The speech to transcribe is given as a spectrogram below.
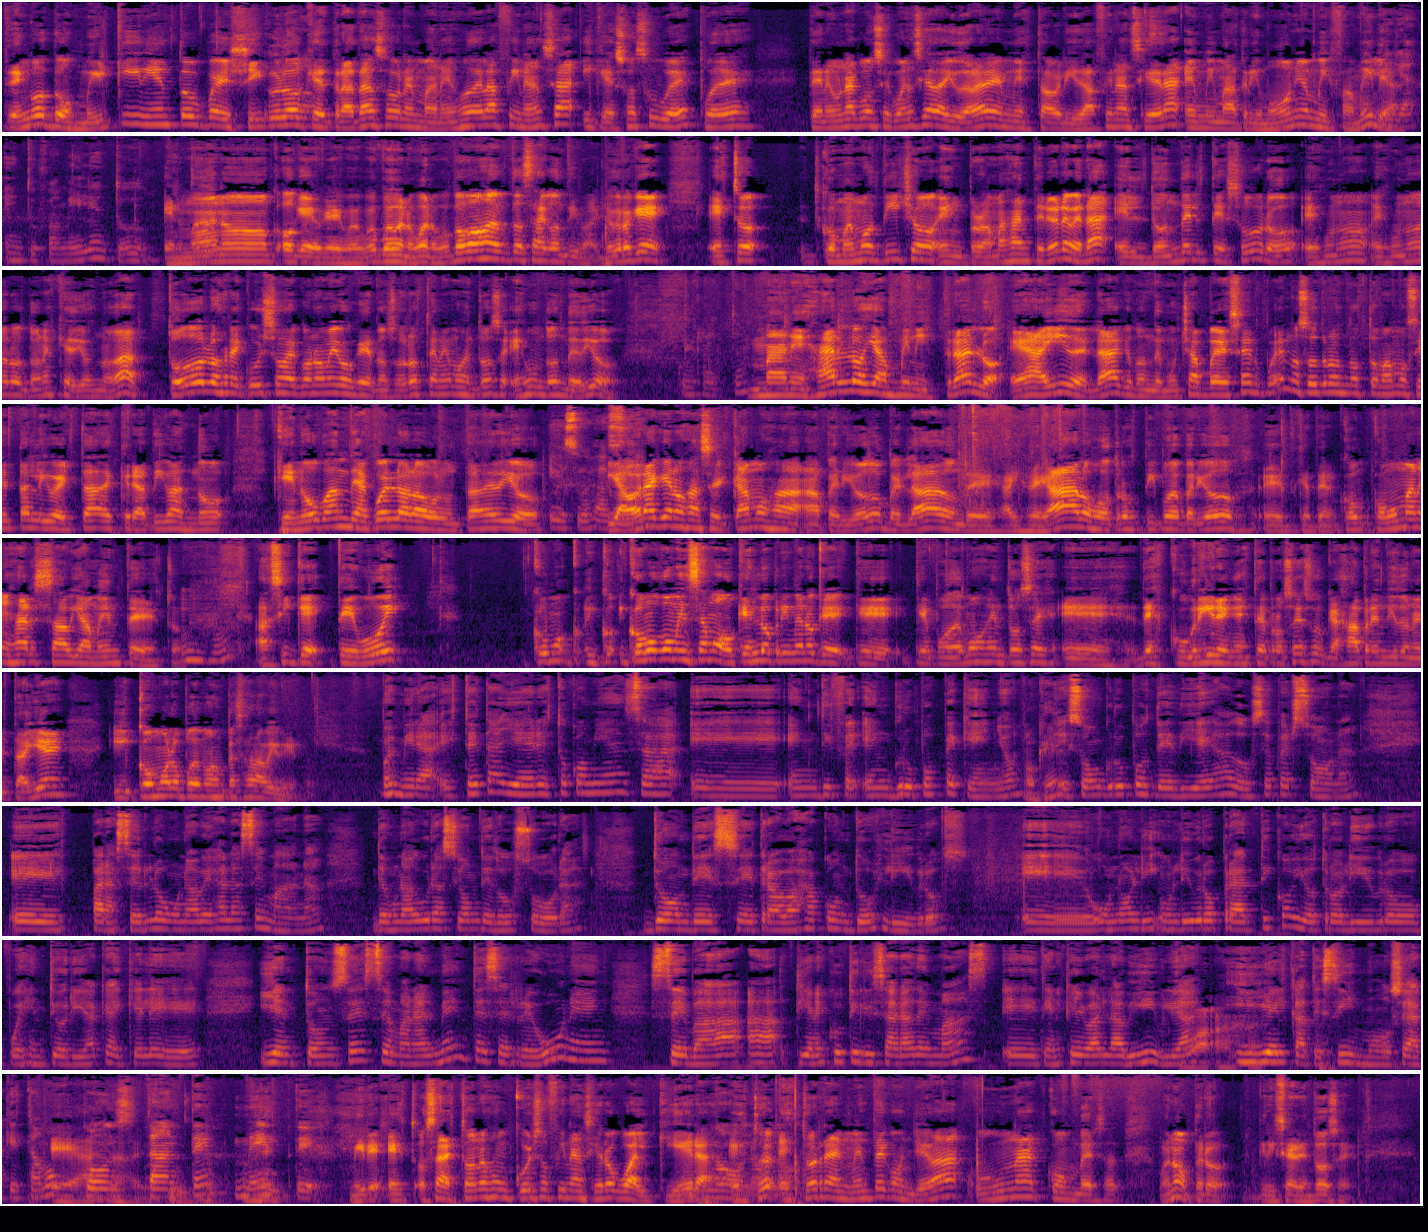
Tengo 2500 versículos que tratan sobre el manejo de la finanza y que eso a su vez puede tener una consecuencia de ayudar en mi estabilidad financiera, en mi matrimonio, en mi familia. Familia, en tu familia, en todo. Hermano, ok, ok, bu- bueno, bueno, pues vamos entonces a continuar. Yo creo que esto, como hemos dicho en programas anteriores, ¿verdad? El don del tesoro es uno, es uno de los dones que Dios nos da. Todos los recursos económicos que nosotros tenemos entonces es un don de Dios. Correcto. Manejarlos y administrarlos es ahí, ¿verdad? Que donde muchas veces, pues nosotros nos tomamos ciertas libertades creativas no, que no van de acuerdo a la voluntad de Dios. Eso es Y ahora que nos acercamos a, a periodos, ¿verdad? Donde hay regalos, otros tipos de periodos, eh, que te- cómo, cómo manejar sabiamente esto. Así que te voy... ¿Cómo, cómo comenzamos o qué es lo primero que, que- que podemos entonces eh, descubrir en este proceso que has aprendido en el taller y cómo lo podemos empezar a vivir? Pues mira, este taller, esto comienza eh, en, grupos pequeños, Ok. eh, son grupos de 10 a 12 personas, eh, para hacerlo una vez a la semana, de una duración de dos horas, donde se trabaja con dos libros, eh, uno li- un libro práctico y otro libro, pues en teoría que hay que leer. Y entonces semanalmente se reúnen, se va a, tienes que utilizar además, eh, tienes que llevar la Biblia y el catecismo, o sea que estamos Eh, constantemente. Mire, esto, o sea, esto no es un curso financiero cualquiera. No, esto, no, no. esto realmente conlleva una conversación. Bueno, pero, Grisel, entonces,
